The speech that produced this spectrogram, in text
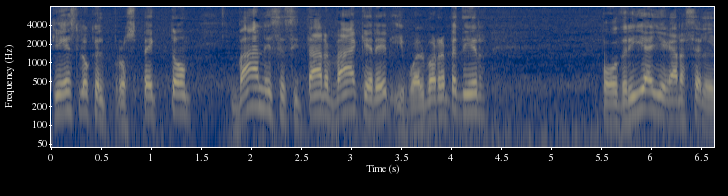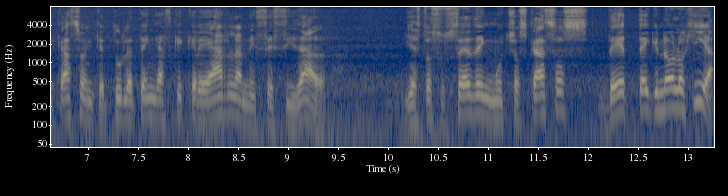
qué es lo que el prospecto va a necesitar, va a querer, y vuelvo a repetir, podría llegar a ser el caso en que tú le tengas que crear la necesidad. Y esto sucede en muchos casos de tecnología.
